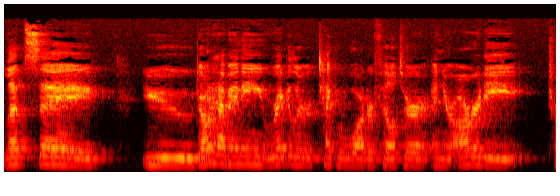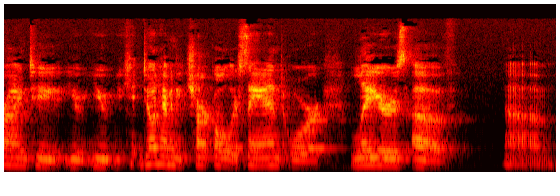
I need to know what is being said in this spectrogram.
Let's say you don't have any regular type of water filter and you're already trying to, you, you, you don't have any charcoal or sand or layers of um,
